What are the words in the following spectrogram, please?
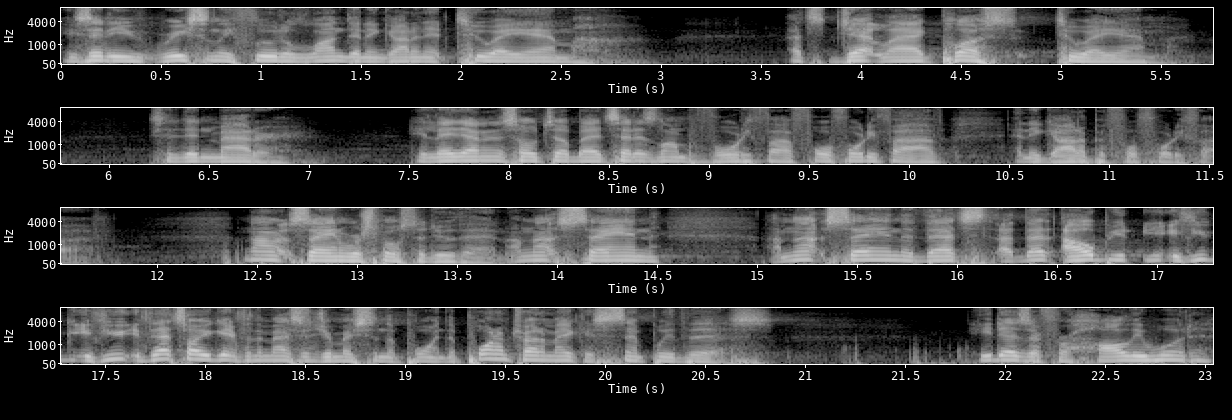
He said he recently flew to London and got in at 2 a.m. That's jet lag plus 2 a.m. He said it didn't matter. He lay down in his hotel bed, set his alarm for 45, 4:45, and he got up at 4:45. I'm not saying we're supposed to do that. I'm not saying, I'm not saying that that's uh, that. I hope you, if you, if you, if that's all you get from the message, you're missing the point. The point I'm trying to make is simply this: He does it for Hollywood.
